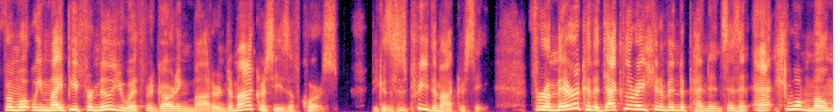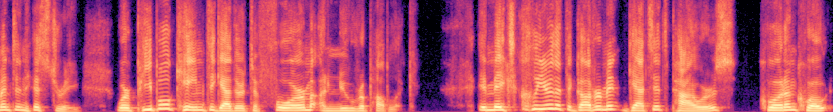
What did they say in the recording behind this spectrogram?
from what we might be familiar with regarding modern democracies, of course, because this is pre democracy. For America, the Declaration of Independence is an actual moment in history where people came together to form a new republic. It makes clear that the government gets its powers, quote unquote,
